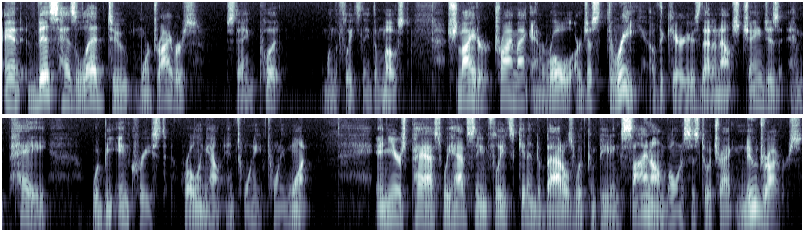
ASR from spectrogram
And this has led to more drivers staying put when the fleets need the most. Schneider, Trimac, and Roehl are just three of the carriers that announced changes in pay would be increased rolling out in 2021. In years past, we have seen fleets get into battles with competing sign on bonuses to attract new drivers.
